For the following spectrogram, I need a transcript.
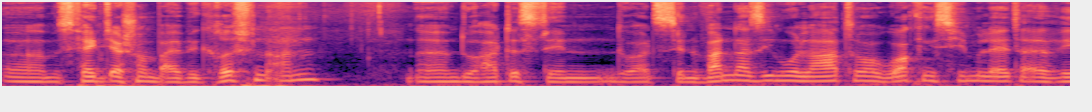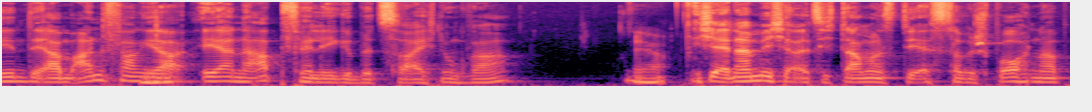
Ähm, es fängt ja schon bei Begriffen an. Ähm, du hattest den, du hattest den Wandersimulator, Walking Simulator erwähnt, der am Anfang ja, eher eine abfällige Bezeichnung war. Ja. Ich erinnere mich, als ich damals die Esther besprochen habe,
